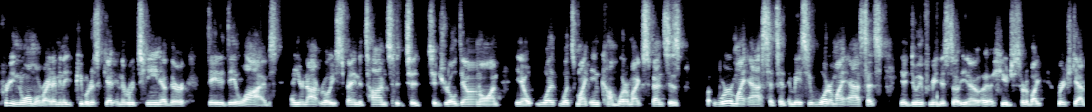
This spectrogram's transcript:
pretty normal, right? I mean, people just get in the routine of their day to day lives, and you're not really spending the time to to to drill down on you know what what's my income, what are my expenses, where are my assets, and, and basically what are my assets you know, doing for me? This you know a huge sort of like rich dad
